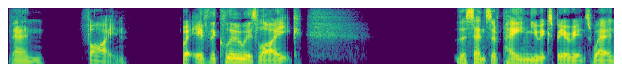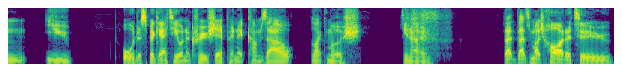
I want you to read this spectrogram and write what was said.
then fine. But if the clue is like the sense of pain you experience when you order spaghetti on a cruise ship and it comes out like mush, you know, that that's much harder to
